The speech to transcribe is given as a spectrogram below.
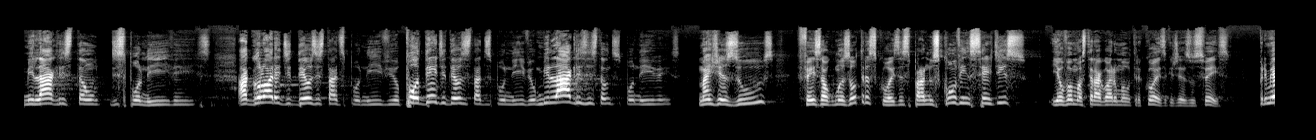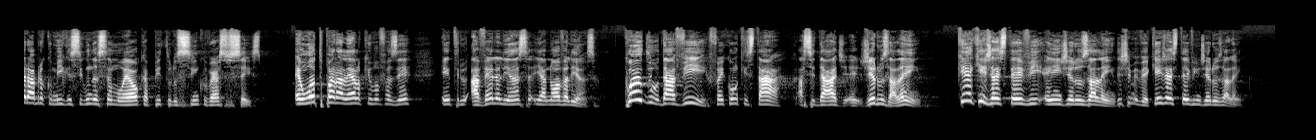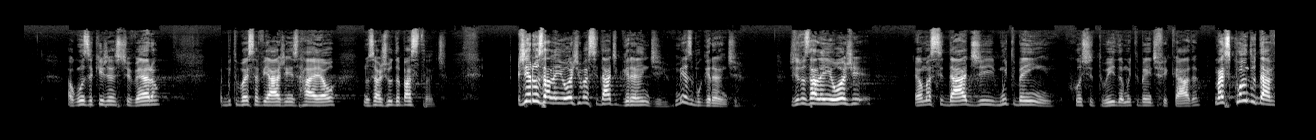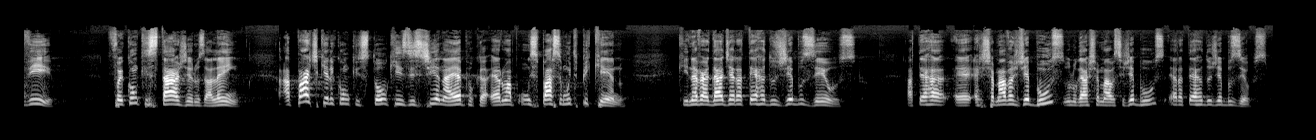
milagres estão disponíveis, a glória de Deus está disponível, o poder de Deus está disponível, milagres estão disponíveis. Mas Jesus fez algumas outras coisas para nos convencer disso. E eu vou mostrar agora uma outra coisa que Jesus fez. Primeiro abra comigo em 2 Samuel, capítulo 5, verso 6. É um outro paralelo que eu vou fazer entre a velha aliança e a nova aliança. Quando Davi foi conquistar a cidade, eh, Jerusalém, quem aqui já esteve em Jerusalém? Deixa eu ver, quem já esteve em Jerusalém? Alguns aqui já estiveram. É muito bom essa viagem a Israel, nos ajuda bastante. Jerusalém hoje é uma cidade grande, mesmo grande. Jerusalém hoje é uma cidade muito bem constituída, muito bem edificada. Mas quando Davi foi conquistar Jerusalém, A parte que ele conquistou, que existia na época, era uma, um espaço muito pequeno, que na verdade era a terra dos Jebuseus. A terra é, chamava Jebus, o lugar chamava-se Jebus, era a terra dos Jebuseus.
